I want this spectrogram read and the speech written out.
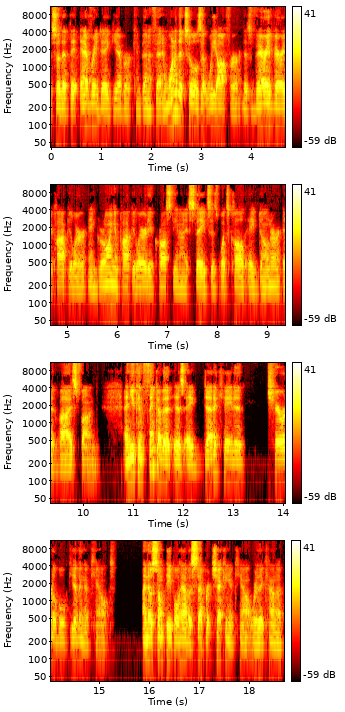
so that the everyday giver can benefit. And one of the tools that we offer that's very, very popular and growing in popularity across the United States is what's called a donor advised fund. And you can think of it as a dedicated charitable giving account. I know some people have a separate checking account where they kind of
